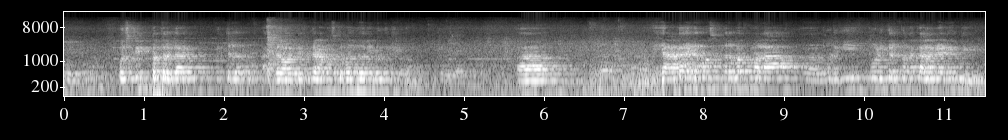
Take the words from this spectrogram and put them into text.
उपस्थित पत्रकार मित्र आणि गावातील ग्रामस्थ बंधूंनी बघितले. ह्या कार्यक्रमासंदर्भात मला अ, थोडी थोडी कल्पना काल मिळाली होती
